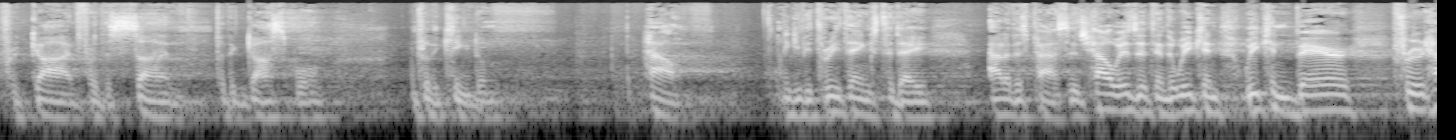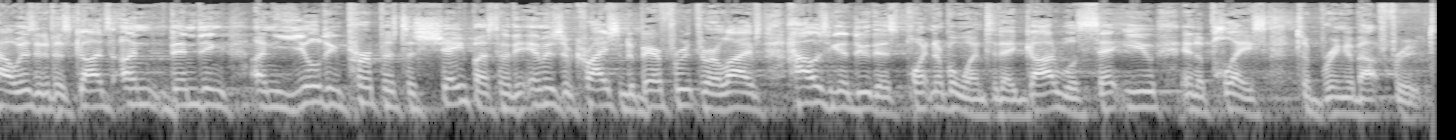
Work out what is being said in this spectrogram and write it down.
for God, for the Son, for the gospel, and for the kingdom. How? I give you three things today out of this passage. How is it then that we can we can bear fruit? How is it if it's God's unbending, unyielding purpose to shape us into the image of Christ and to bear fruit through our lives? How is he going to do this? Point number 1 today. God will set you in a place to bring about fruit.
